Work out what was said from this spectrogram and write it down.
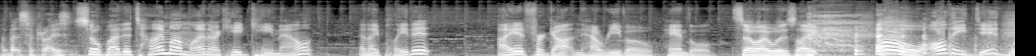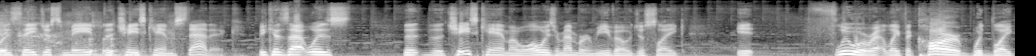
a, a bit surprising. So by the time Online Arcade came out and I played it, I had forgotten how Revo handled. So I was like, oh, all they did was they just made the chase cam static. Because that was the the chase cam I will always remember in Revo just like it flew around like the car would like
